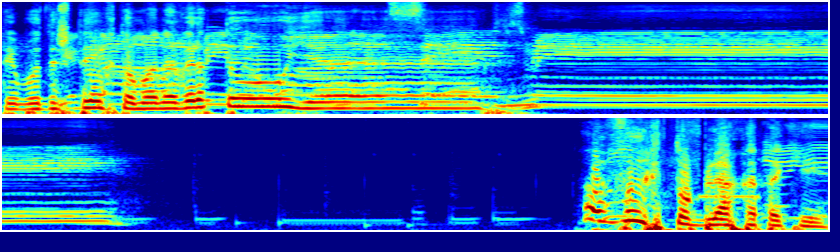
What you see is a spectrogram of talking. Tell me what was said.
Ти будеш тим, хто мене врятує. А ви хто, бляха, такі?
